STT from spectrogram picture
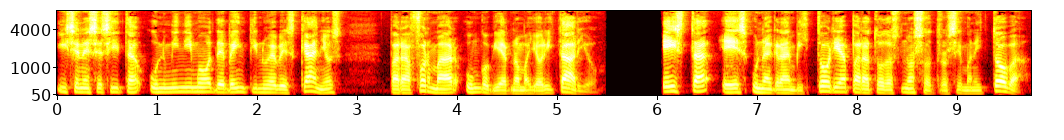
y se necesita un mínimo de 29 escaños para formar un gobierno mayoritario. Esta es una gran victoria para todos nosotros en Manitoba.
